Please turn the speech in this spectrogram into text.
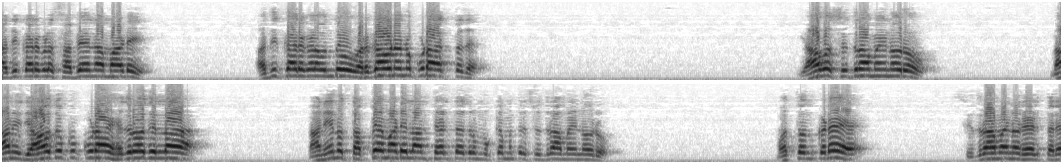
ಅಧಿಕಾರಿಗಳ ಸಭೆಯನ್ನ ಮಾಡಿ, ಅಧಿಕಾರಿಗಳ ಒಂದು ವರ್ಗಾವಣೆನೂ ಕೂಡ ಆಗ್ತದೆ. ಯಾವ ಸಿದ್ದರಾಮಯ್ಯನವರು? ನಾನು ಇದ್ಯಾವುದಕ್ಕೂ ಕೂಡ ಹೆದರೋದಿಲ್ಲ. ನಾನೇನು ತಪ್ಪೇ ಮಾಡಿಲ್ಲ ಅಂತ ಹೇಳ್ತಾ ಇದ್ರು ಮುಖ್ಯಮಂತ್ರಿ ಸಿದ್ದರಾಮಯ್ಯನವರು. ಮತ್ತೊಂದು ಕಡೆ ಸಿದ್ದರಾಮಯ್ಯನವರು ಹೇಳ್ತಾರೆ,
